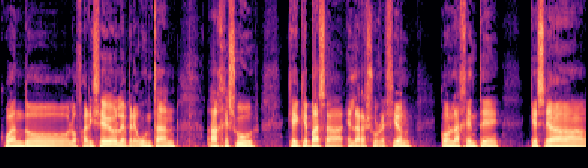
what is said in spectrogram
cuando los fariseos le preguntan a Jesús qué, qué pasa en la resurrección con la gente que sea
